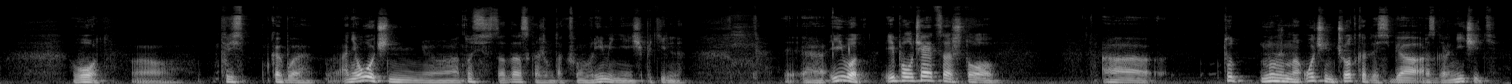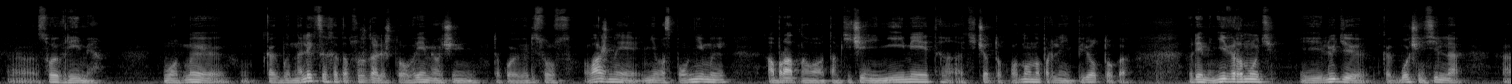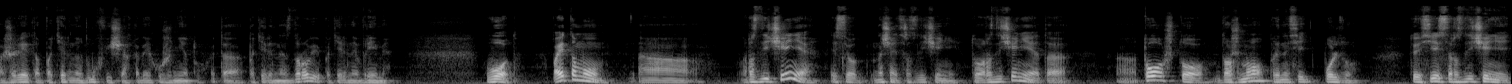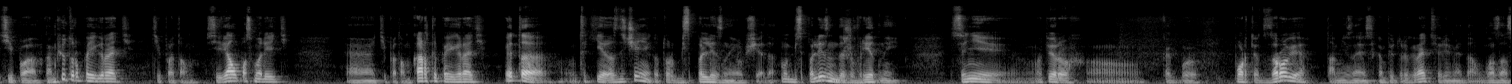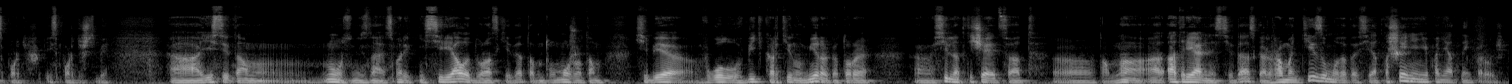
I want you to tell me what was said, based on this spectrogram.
Вот. То есть, как бы, они очень э, относятся, да, скажем так, к своему времени щепетильно. Э, И вот, и получается, что э, тут нужно очень четко для себя разграничить э, свое время. Вот, мы как бы на лекциях это обсуждали, что время очень такой ресурс важный, невосполнимый, обратного там течения не имеет, а течет только в одном направлении, вперед только. Время не вернуть. И люди как бы очень сильно жалеют о потерянных двух вещах, когда их уже нету. Это потерянное здоровье и потерянное время. Вот. Поэтому э, развлечение, если вот начать с развлечений, то развлечение это э, то, что должно приносить пользу. То есть есть развлечения типа в компьютер поиграть, типа там сериал посмотреть, э, типа там карты поиграть. Это такие развлечения, которые бесполезные вообще, да, ну бесполезные, даже вредные. То есть они, во-первых, э, как бы портят здоровье, там, не знаю, если компьютер играть все время, там, глаза испортишь, испортишь себе. А если там, ну, не знаю, смотреть не сериалы дурацкие, да, там, то можно там себе в голову вбить картину мира, которая э, сильно отличается от, э, там, на, от реальности, да, скажем, романтизм, вот это все отношения непонятные, короче.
